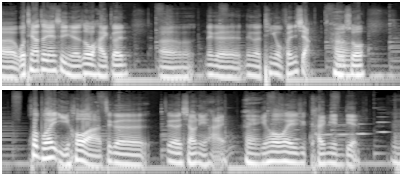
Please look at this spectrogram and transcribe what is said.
呃，我听到这件事情的时候，我还跟呃那个那个听友分享，嗯就是说会不会以后啊，这个这个小女孩以后会去开面店，嗯，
